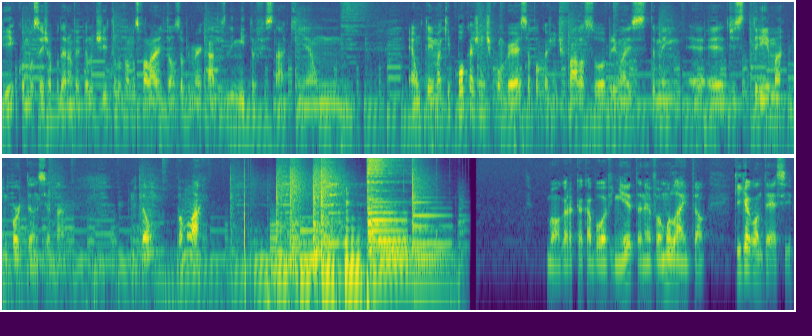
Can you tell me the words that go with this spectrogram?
E, como vocês já puderam ver pelo título, vamos falar então sobre mercados limítrofes, tá? Que é um é um tema que pouca gente conversa, pouca gente fala sobre, mas também é, é de extrema importância, tá? Então, vamos lá. Bom, agora que acabou a vinheta, né? Vamos lá então. O que, que acontece?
